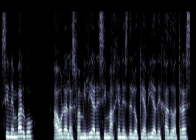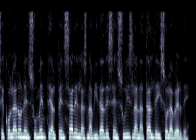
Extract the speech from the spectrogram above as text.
Sin embargo, ahora las familiares imágenes de lo que había dejado atrás se colaron en su mente al pensar en las navidades en su isla natal de Isola Verde.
